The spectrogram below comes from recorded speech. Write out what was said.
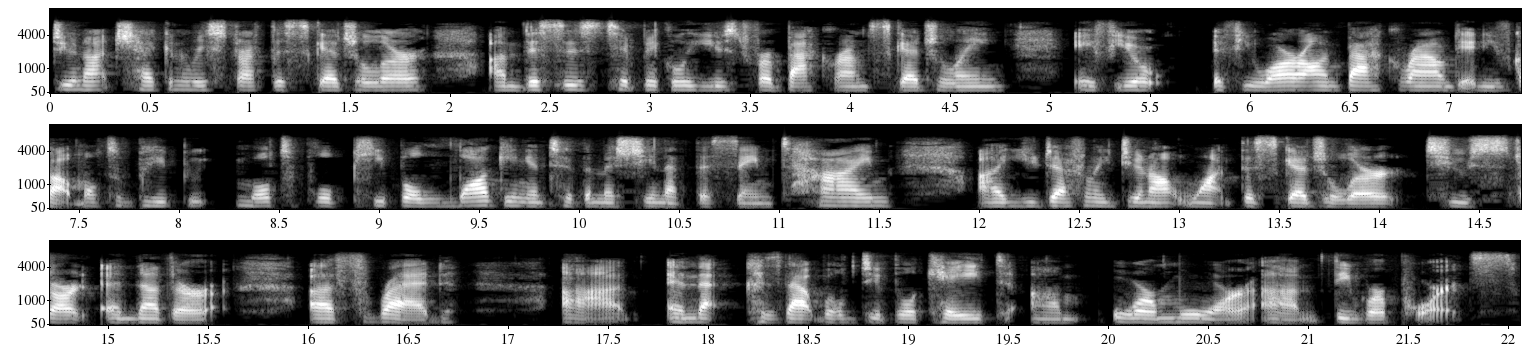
Do not check and restart the scheduler. Um, this is typically used for background scheduling. If you if you are on background and you've got multiple people, multiple people logging into the machine at the same time, uh, you definitely do not want the scheduler to start another uh, thread. Uh, and that because that will duplicate um, or more um, the reports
